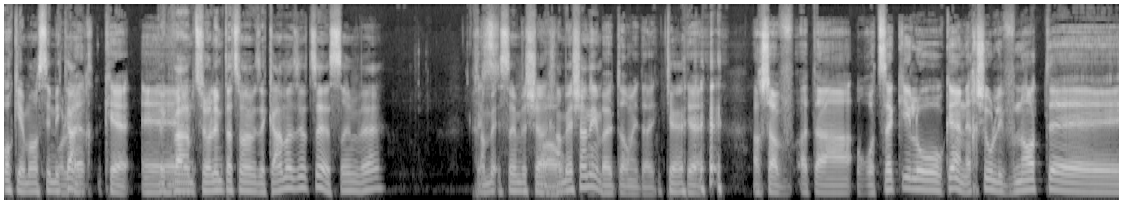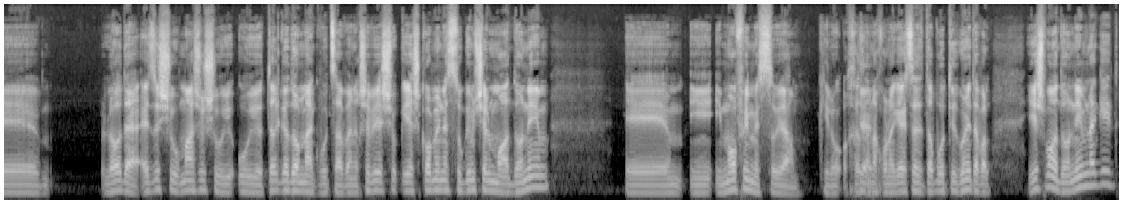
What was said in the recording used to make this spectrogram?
אוקיי, מה עושים מכאן? כן. וכבר אה, הם שואלים את עצמם איזה כמה זה יוצא? 20 ו... 25 שנים. הרבה יותר מדי. כן. כן. עכשיו, אתה רוצה כאילו, כן, איכשהו לבנות, אה, לא יודע, איזשהו משהו שהוא יותר גדול מהקבוצה, ואני חושב שיש כל מיני סוגים של מועדונים אה, עם אופי מסוים. כאילו, אחרי כן. זה אנחנו נגיע קצת לתרבות ארגונית, אבל יש מועדונים, נגיד,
